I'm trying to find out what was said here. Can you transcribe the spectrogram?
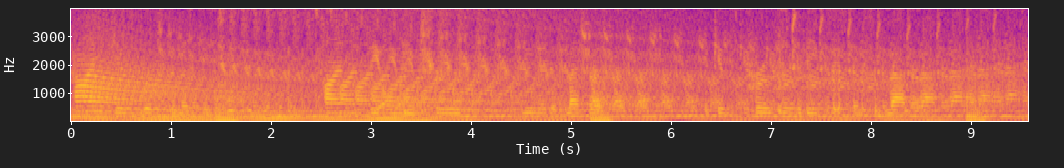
Time gives legitimacy to its existence. Time is the only true unit of measure. It gives proof to the existence of matter.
